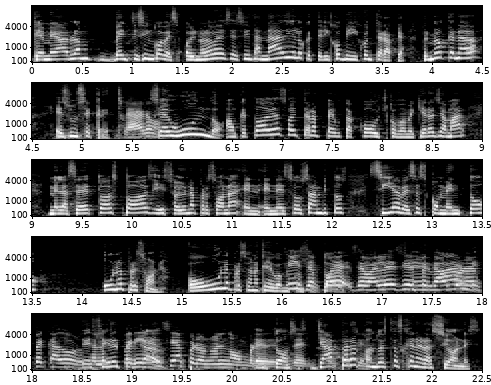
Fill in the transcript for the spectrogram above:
que me hablan 25 veces. Hoy no le voy a decir a nadie lo que te dijo mi hijo en terapia. Primero que nada, es un secreto. Claro. Segundo, aunque todavía soy terapeuta, coach, como me quieras llamar, me la sé de todas, todas y soy una persona en, en esos ámbitos. Sí, a veces comento una persona o una persona que llegó a mi Sí, se, puede, se vale decir el pecado, pero no vale el pecador. O sea, la experiencia, pero no el nombre. de- Entonces, ya para cuando estas generaciones,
